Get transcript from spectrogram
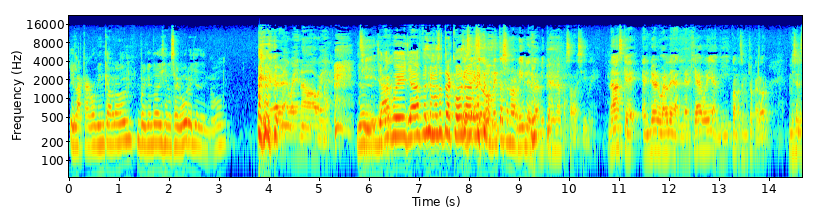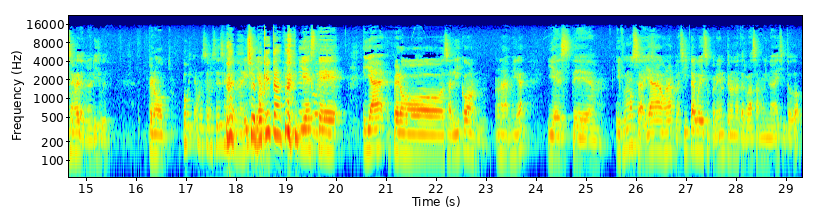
Y la cago bien cabrón, porque andaba diciendo seguro, yo de, no. güey, no, güey. ya, güey, ya pasemos otra cosa. esos momentos son horribles, A mí también me ha pasado así, güey. Nada más que el mío en lugar de alergia, güey, a mí cuando hace mucho calor, me sale sangre de la nariz, güey. Pero poquita, güey, se me sale sangre de la nariz. Sí, poquita. Y este, y ya, pero salí con una amiga y este y fuimos allá a una placita, güey, super entre una terraza muy nice y todo.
